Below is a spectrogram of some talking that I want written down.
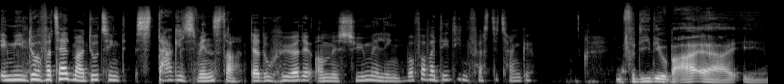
Emil, du har fortalt mig, at du tænkte stakkels Venstre, da du hørte om sygemeldingen. Hvorfor var det din første tanke? Fordi det jo bare er øh,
